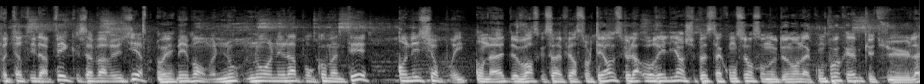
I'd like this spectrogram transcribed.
peut-être il a fait que ça va réussir. Oui. Mais bon, nous, nous, on est là pour commenter. On est surpris. On a hâte de voir ce que ça va faire sur le terrain parce que là Aurélien, je sais pas si t'as conscience en nous donnant la compo quand même que tu là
